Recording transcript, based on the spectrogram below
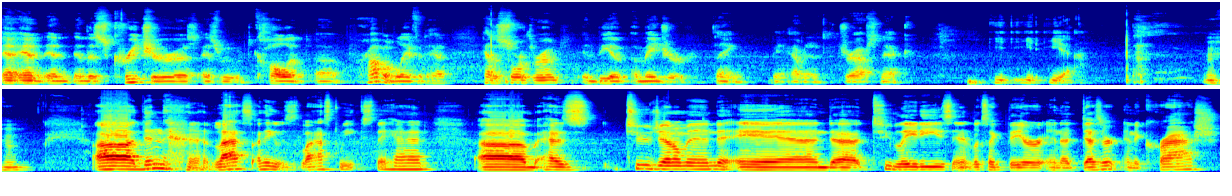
And and, and, and this creature, as, as we would call it, uh, probably if it had had a sore throat, it'd be a, a major thing, being having a giraffe's neck. Y- y- yeah. Mm-hmm. Uh, then last, I think it was last week's they had um, has two gentlemen and uh, two ladies, and it looks like they are in a desert in a crash.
